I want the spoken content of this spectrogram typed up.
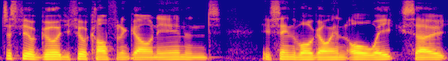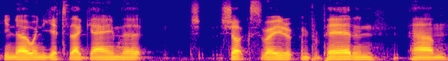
just feel good. You feel confident going in, and you've seen the ball go in all week. So you know when you get to that game that Shock's ready and prepared, and um,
